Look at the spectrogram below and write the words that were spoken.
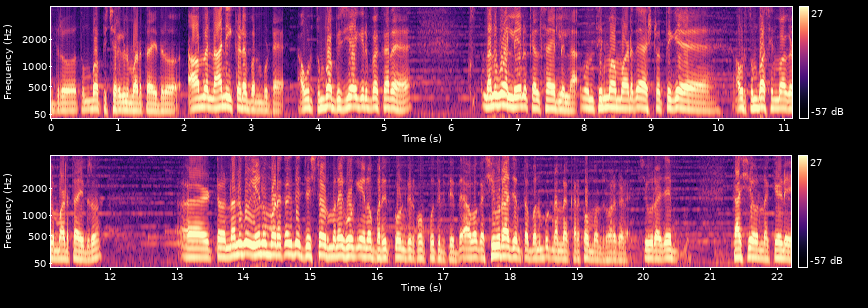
ಇದ್ದರು ತುಂಬ ಪಿಕ್ಚರ್ಗಳು ಮಾಡ್ತಾಯಿದ್ರು ಆಮೇಲೆ ನಾನು ಈ ಕಡೆ ಬಂದ್ಬಿಟ್ಟೆ. ಅವ್ರು ತುಂಬ ಬ್ಯುಸಿಯಾಗಿರ್ಬೇಕಾದ್ರೆ ನನಗೂ ಅಲ್ಲೇನು ಕೆಲಸ ಇರಲಿಲ್ಲ. ಒಂದು ಸಿನಿಮಾ ಮಾಡಿದೆ ಅಷ್ಟೊತ್ತಿಗೆ ಅವ್ರು ತುಂಬ ಸಿನಿಮಾಗಳು ಮಾಡ್ತಾಯಿದ್ರು ಬಟ್ ನನಗೂ ಏನು ಮಾಡೋಕ್ಕಾಗದೆ ಜಸ್ಟ್ ಅವ್ರ ಮನೆಗೆ ಹೋಗಿ ಏನೋ ಬರೆದ್ಕೊಂಡು ಗಿರ್ಕೊಂಡು ಕೂತಿರ್ತಿದ್ದೆ. ಆವಾಗ ಶಿವರಾಜ್ ಅಂತ ಬಂದ್ಬಿಟ್ಟು ನನ್ನ ಕರ್ಕೊಂಬಂದ್ರು ಹೊರಗಡೆ. ಶಿವರಾಜೇ ಕಾಶಿಯವ್ರನ್ನ ಕೇಳಿ,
